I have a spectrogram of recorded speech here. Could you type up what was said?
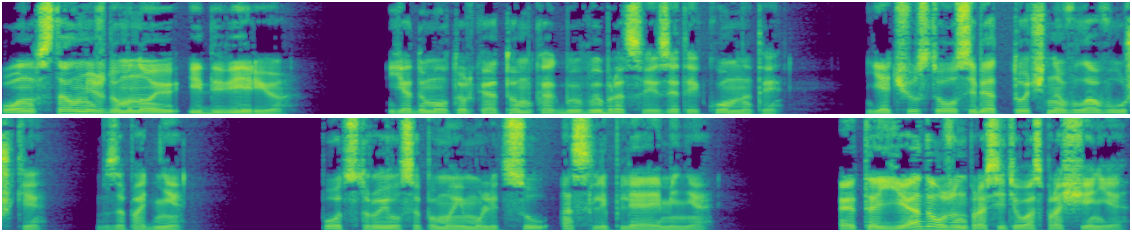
Он встал между мною и дверью. Я думал только о том, как бы выбраться из этой комнаты. Я чувствовал себя точно в ловушке, в западне. Пот струился по моему лицу, ослепляя меня. «Это я должен просить у вас прощения?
